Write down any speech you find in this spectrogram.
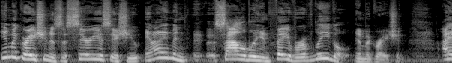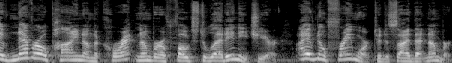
Immigration is a serious issue, and I am in, solidly in favor of legal immigration. I have never opined on the correct number of folks to let in each year. I have no framework to decide that number.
